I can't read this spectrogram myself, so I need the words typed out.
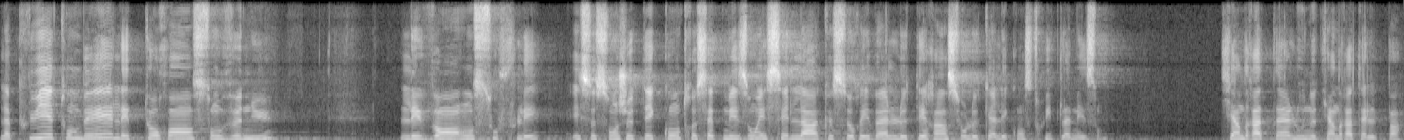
La pluie est tombée, les torrents sont venus, les vents ont soufflé et se sont jetés contre cette maison, et c'est là que se révèle le terrain sur lequel est construite la maison. Tiendra-t-elle ou ne tiendra-t-elle pas?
